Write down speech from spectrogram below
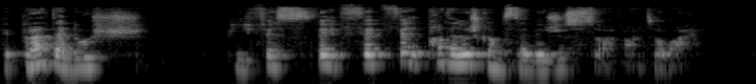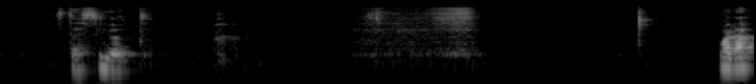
Fait que prends ta douche, puis fais, fais, fais, prends ta douche comme si tu avais juste ça à faire, tu vas voir. C'est assez hot. Voilà,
